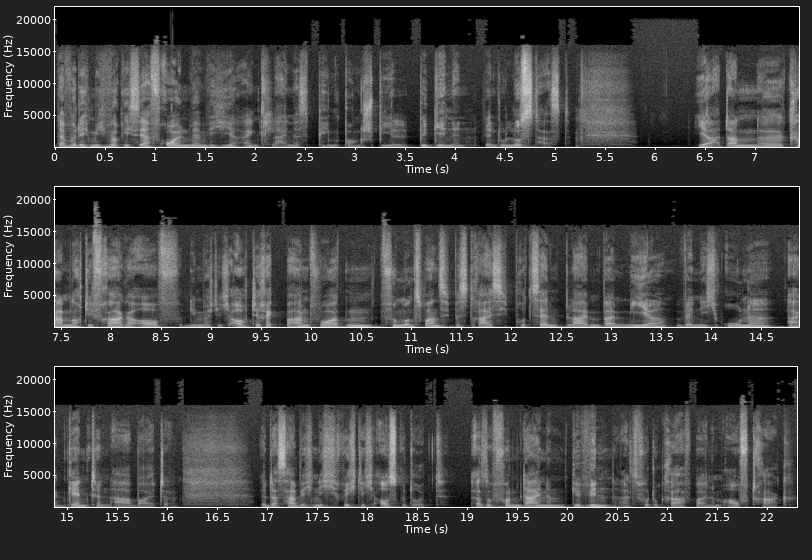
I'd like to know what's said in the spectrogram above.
Da würde ich mich wirklich sehr freuen, wenn wir hier ein kleines Ping-Pong-Spiel beginnen, wenn du Lust hast. Ja, dann äh, kam noch die Frage auf, die möchte ich auch direkt beantworten. 25 bis 30 Prozent bleiben bei mir, wenn ich ohne Agenten arbeite. Das habe ich nicht richtig ausgedrückt also von deinem Gewinn als Fotograf bei einem Auftrag,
